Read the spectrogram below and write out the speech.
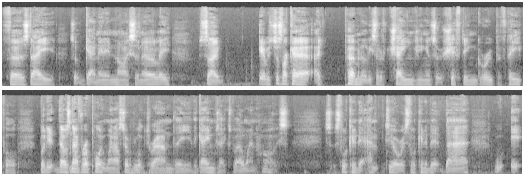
Thursday, sort of getting in nice and early. So it was just like a, a permanently sort of changing and sort of shifting group of people. But it, there was never a point when I sort of looked around the, the Games Expo and went, oh, it's, it's looking a bit empty or it's looking a bit bare. It,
